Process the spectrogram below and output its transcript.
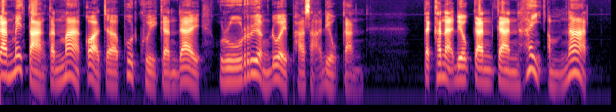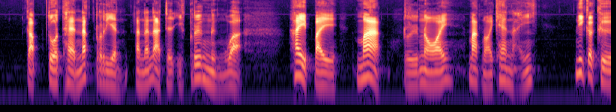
การไม่ต่างกันมากก็อาจจะพูดคุยกันได้รู้เรื่องด้วยภาษาเดียวกัน แต่ขณะเดียวกันการให้อำนาจกับตัวแทนนักเรียน อันนั้นอาจจะอีกเรื่องหนึ่งว่า ให้ไป มากหรือน้อยมากน้อยแค่ไหน นี่ก็คือ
